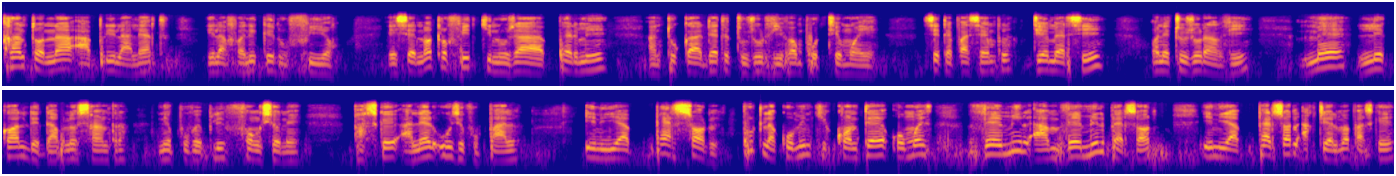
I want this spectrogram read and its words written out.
quand on a appris l'alerte, il a fallu que nous fuyions. Et c'est notre fuite qui nous a permis, en tout cas, d'être toujours vivants pour témoigner. C'était pas simple. Dieu merci, on est toujours en vie. Mais l'école de Dablo Centre ne pouvait plus fonctionner parce que à l'heure où je vous parle, il n'y a personne. Toute la commune qui comptait au moins 20 000 à 20 000 personnes, il n'y a personne actuellement parce que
